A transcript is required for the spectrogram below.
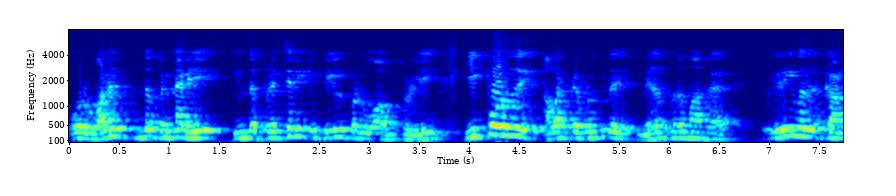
ஒரு வளர்ந்த பின்னாடி இந்த பிரச்சனைக்கு டீல் பண்ணுவோம் அப்படின்னு சொல்லி இப்பொழுது அவற்றிலிருந்து நிரந்தரமாக பிரிவதற்கான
